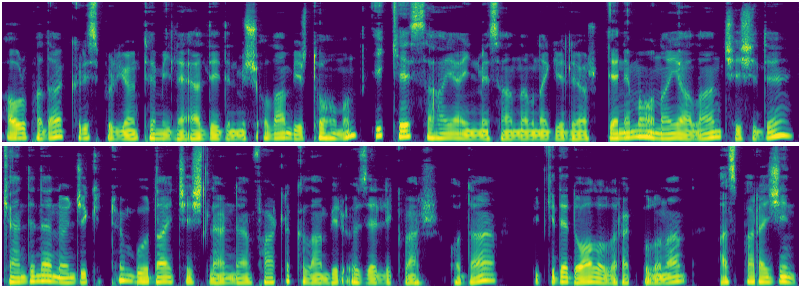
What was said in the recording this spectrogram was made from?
Avrupa'da CRISPR yöntemiyle elde edilmiş olan bir tohumun ilk kez sahaya inmesi anlamına geliyor. Deneme onayı alan çeşidi kendinden önceki tüm buğday çeşitlerinden farklı kılan bir özellik var. O da bitkide doğal olarak bulunan asparajin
